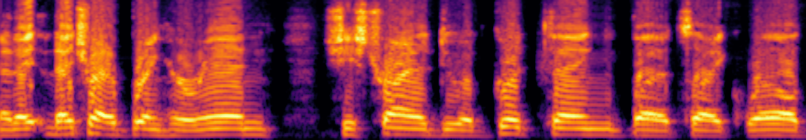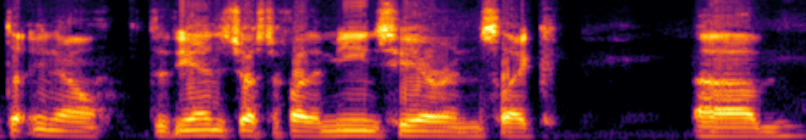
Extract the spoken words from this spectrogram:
and they, they try to bring her in. She's trying to do a good thing, but it's like, well, you know, do the ends justify the means here? And it's like, um,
